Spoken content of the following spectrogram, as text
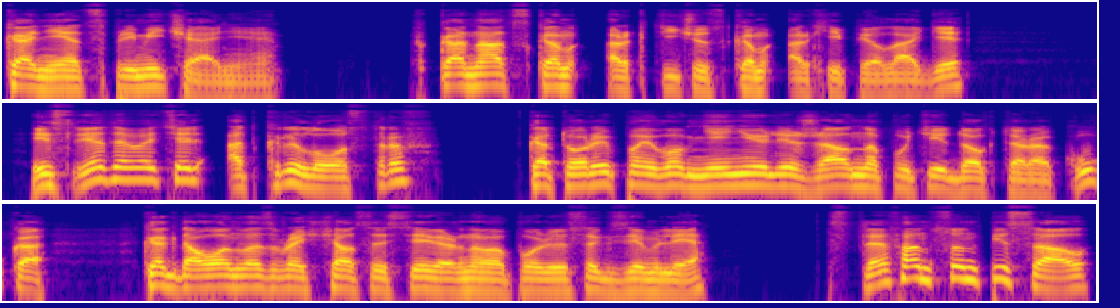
Конец примечания. В канадском арктическом архипелаге исследователь открыл остров, который, по его мнению, лежал на пути доктора Кука, когда он возвращался с Северного полюса к Земле. Стефансон писал,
